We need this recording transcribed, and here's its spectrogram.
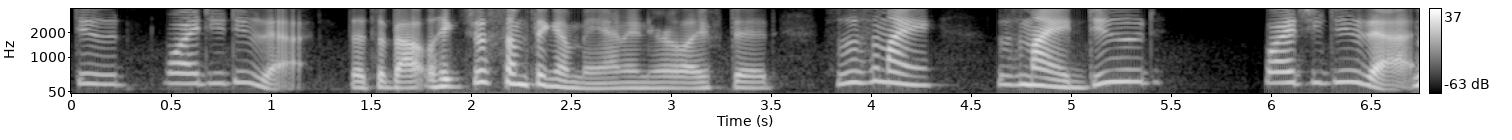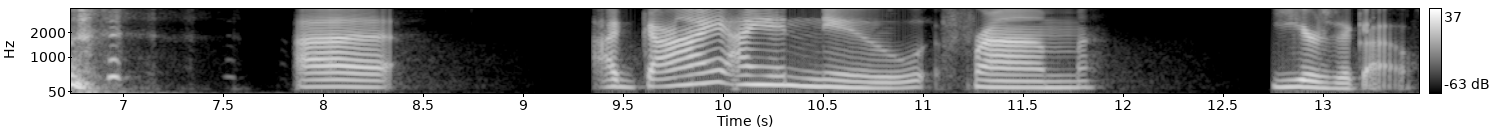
dude, why'd you do that? That's about like just something a man in your life did. So this is my this is my dude. Why'd you do that? uh, a guy I knew from years ago,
